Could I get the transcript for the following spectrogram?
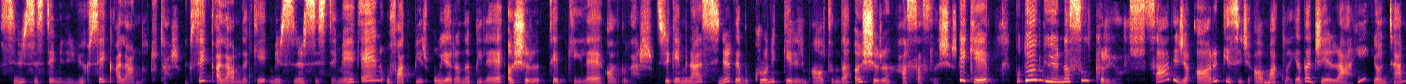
sinir sistemini yüksek alarmda tutar. Yüksek alarmdaki bir sinir sistemi en ufak bir uyaranı bile aşırı tepkiyle algılar. Trigeminal sinir de bu kronik gerilim altında aşırı hassaslaşır. Peki bu döngüyü nasıl kırıyoruz? Sadece ağrı kesici almakla ya da cerrahi yöntem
